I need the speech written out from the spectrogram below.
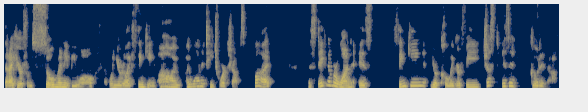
that I hear from so many of you all when you're like thinking, oh, I, I want to teach workshops. But mistake number one is thinking your calligraphy just isn't good enough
